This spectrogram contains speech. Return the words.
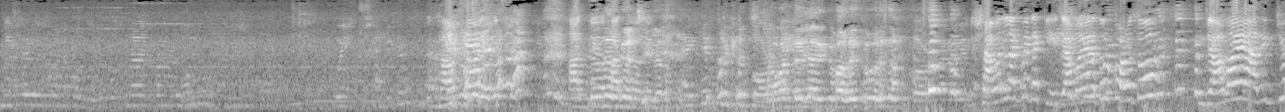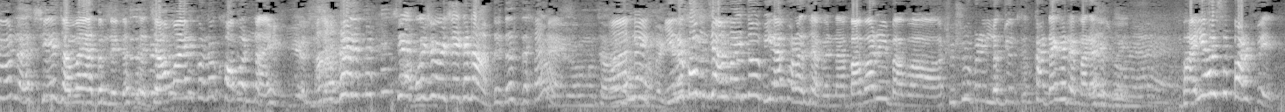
মিঠাই ওই মানে কোনো খবর নাই। সে বসে এখানে হ্যাঁ? এরকম জামাই তো বিয়া করা যাবে না। বাবারে বাবা শ্বশুর বাড়ির লোকজন কাটা কাটা মারা ফেলবে। ভাইয়া হচ্ছে পারফেক্ট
